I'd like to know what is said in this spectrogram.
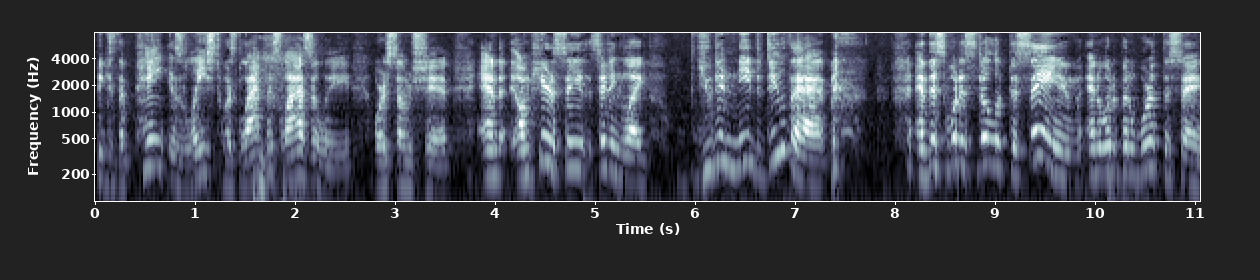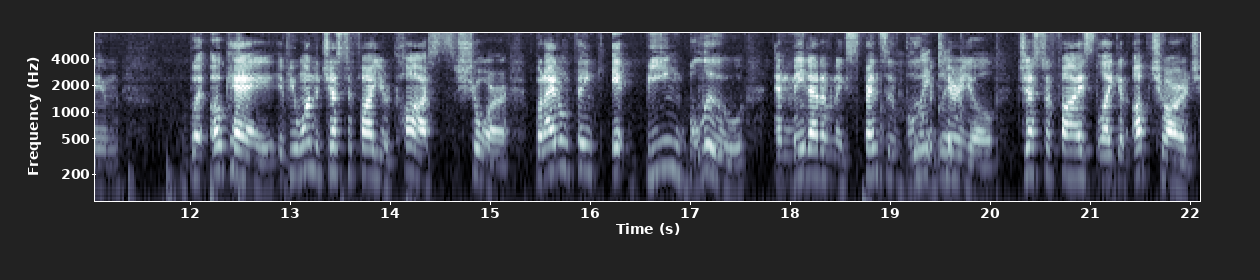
because the paint is laced with lapis lazuli or some shit. And I'm here say, sitting like, you didn't need to do that, and this would have still looked the same, and it would have been worth the same. But okay, if you want to justify your costs, sure. But I don't think it being blue and made out of an expensive blue Wait, wait. Material justifies like an upcharge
